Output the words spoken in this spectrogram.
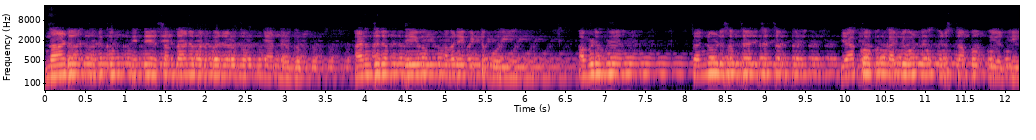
നാട് നിനക്കും നിന്റെ സന്താന പരമ്പരകൾക്കും ഞാൻ നൽകും. അനന്തരം ദൈവം അവരെ വിട്ടുപോയി. അവിടുന്ന് തന്നോട് സംസാരിച്ച സ്ഥലത്ത് യാക്കോബ് കല്ലുകൊണ്ട് ഒരു സ്തംഭം ഉയർത്തി.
